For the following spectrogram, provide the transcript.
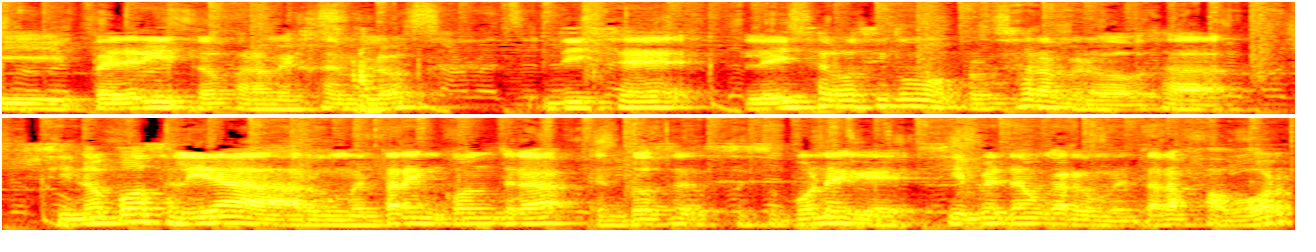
Y Pedrito, para mi ejemplo, dice, le dice algo así como, profesora, pero, o sea, si no puedo salir a argumentar en contra, entonces se supone que siempre tengo que argumentar a favor,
